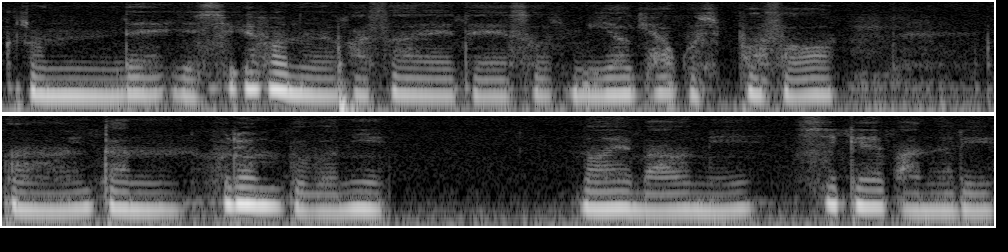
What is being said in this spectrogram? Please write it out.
그런데 이제 시계바늘 가사에 대해서 좀 이야기하고 싶어서 어, 일단 후렴 부분이 너의 마음이 시계 바늘이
